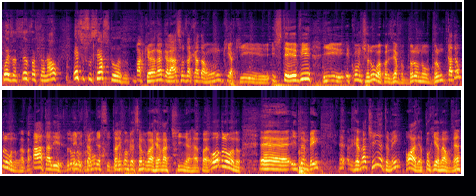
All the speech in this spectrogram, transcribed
coisa sensacional, esse sucesso todo. Bacana, graças a cada um que aqui esteve e, e continua, por exemplo, Bruno, Bruno, cadê o Bruno, rapaz? Ah, tá ali, Bruno, Ele Bruno, tá, tá ali conversando com a Renatinha, rapaz. Ô, Bruno, é, e também... É, Renatinha também, olha, por que não, né?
